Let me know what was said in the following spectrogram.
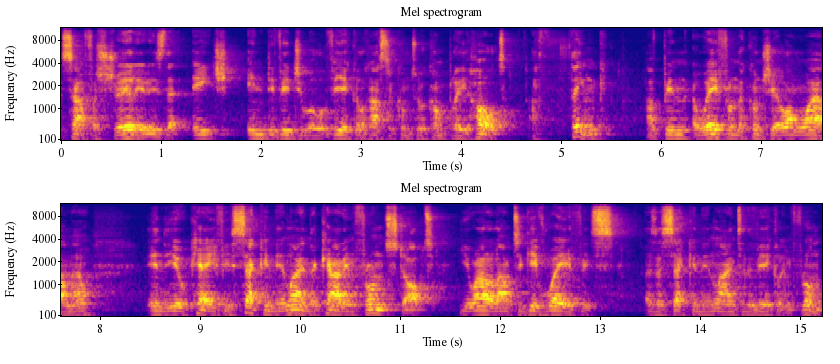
South Australia is that each individual vehicle has to come to a complete halt. I think, I've been away from the country a long while now, in the UK, if you're second in line, the car in front stopped, you are allowed to give way if it's as a second in line to the vehicle in front,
